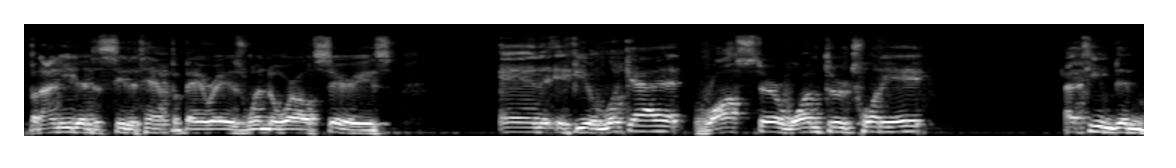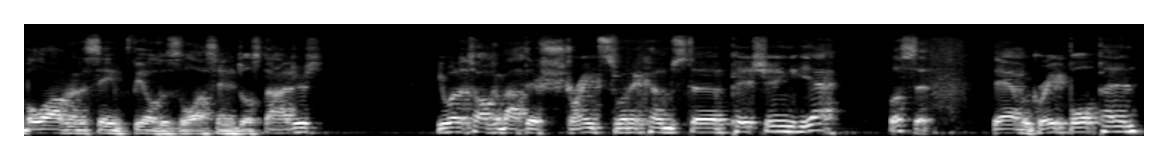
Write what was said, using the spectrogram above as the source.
But I needed to see the Tampa Bay Rays win the World Series. And if you look at it, roster 1 through 28, that team didn't belong on the same field as the Los Angeles Dodgers. You want to talk about their strengths when it comes to pitching? Yeah. Listen, they have a great bullpen.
